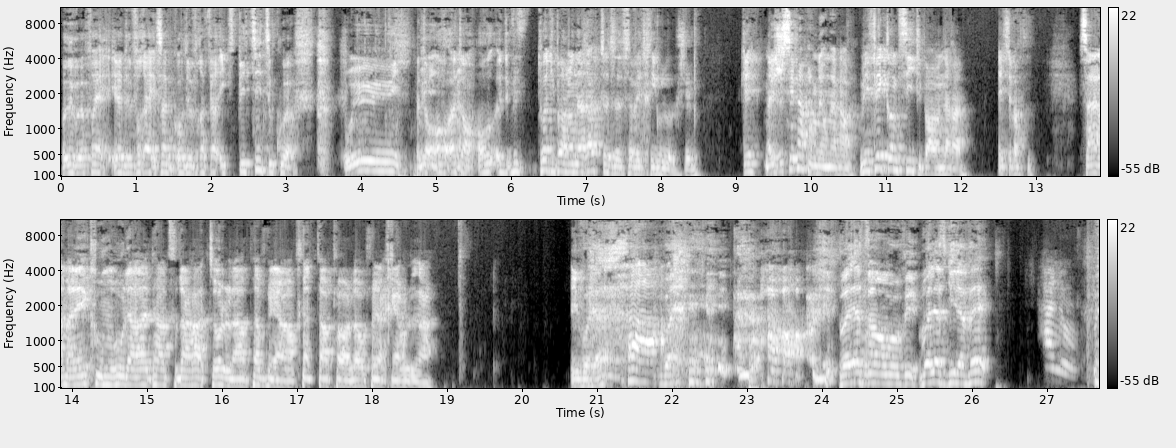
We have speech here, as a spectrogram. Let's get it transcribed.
On devrait, faire, on, devrait, ça, on devrait faire explicite ou quoi? Oui, oui, oui. Attends, Oui, on- attends on- toi tu parles en arabe, ça, ça, ça va être rigolo. Je... Ok? Mais je sais pas parler en arabe. Mais fais comme si tu parles en arabe. Et c'est parti. Salam alaikum, hula, Et voilà. voilà. voilà, ce- Vraiment mauvais. voilà ce qu'il a fait. Non,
